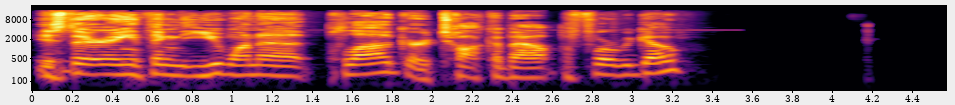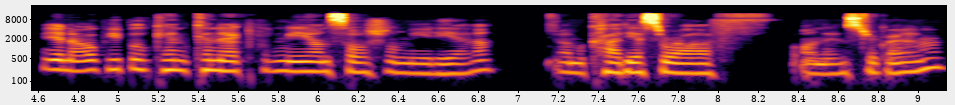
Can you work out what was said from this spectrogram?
Is there anything that you want to plug or talk about before we go? You know, people can connect with me on social media. I'm Kadia Saraf on Instagram.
